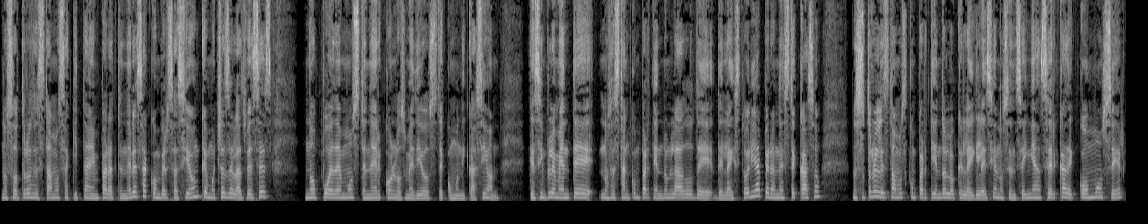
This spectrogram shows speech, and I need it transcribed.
Nosotros estamos aquí también para tener esa conversación que muchas de las veces no podemos tener con los medios de comunicación, que simplemente nos están compartiendo un lado de, de la historia, pero en este caso nosotros le estamos compartiendo lo que la iglesia nos enseña acerca de cómo ser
